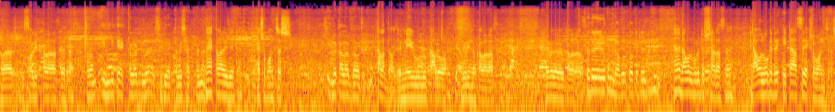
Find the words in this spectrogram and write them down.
আবার সলিড কালার আছে এটা। কারণ এমনিতে এক কালারগুলো শুধু এক কালার শার্ট হয় না? হ্যাঁ কালার এই যে এটা একশো পঞ্চাশ। এগুলো কালার দেওয়া যাবে না? কালার দেওয়া যায় নেভি ব্লু কালো বিভিন্ন কালার আছে। অ্যাভেলেবেল কালার আছে। আপনাদের এরকম ডাবল পকেটের হ্যাঁ ডাবল পকেটের শার্ট আছে। ডাবল পকেটের এটা আছে একশো পঞ্চাশ।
